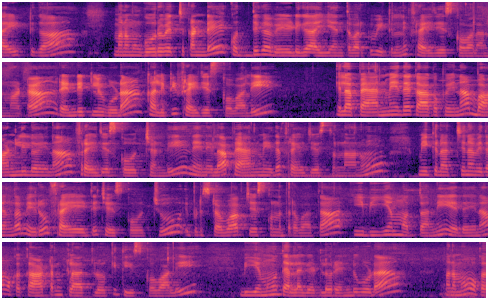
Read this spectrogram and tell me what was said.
లైట్గా మనము గోరువెచ్చకండే కొద్దిగా వేడిగా అయ్యేంత వరకు వీటిల్ని ఫ్రై చేసుకోవాలన్నమాట. రెండింటిని కూడా కలిపి ఫ్రై చేసుకోవాలి. ఇలా ప్యాన్ మీదే కాకపోయినా బాండ్లీలో అయినా ఫ్రై చేసుకోవచ్చండి. నేను ఇలా ప్యాన్ మీద ఫ్రై చేస్తున్నాను. మీకు నచ్చిన విధంగా మీరు ఫ్రై అయితే చేసుకోవచ్చు. ఇప్పుడు స్టవ్ ఆఫ్ చేసుకున్న తర్వాత ఈ బియ్యం మొత్తాన్ని ఏదైనా ఒక కాటన్ క్లాత్లోకి తీసుకోవాలి. బియ్యము తెల్లగడ్డలు రెండు కూడా మనము ఒక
